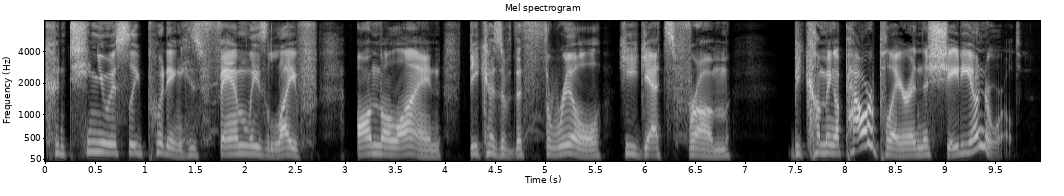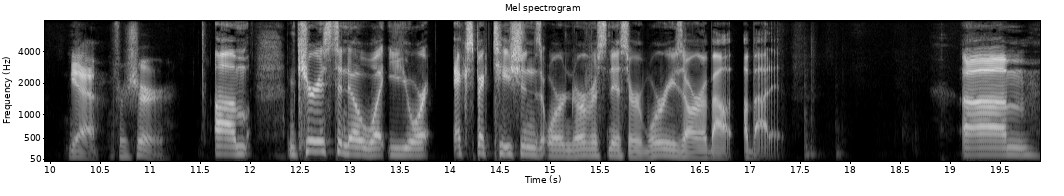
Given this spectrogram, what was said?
continuously putting his family's life on the line because of the thrill he gets from becoming a power player in this shady underworld. Yeah, for sure. Um, I'm curious to know what your expectations or nervousness or worries are about about it. Um,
